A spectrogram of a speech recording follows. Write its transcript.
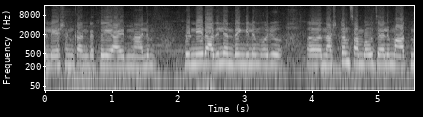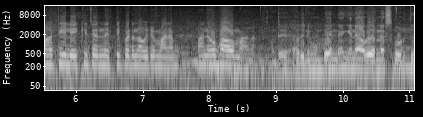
റിലേഷൻ കണ്ടെത്തുകയായിരുന്നാലും പിന്നീട് അതിലെന്തെങ്കിലും ഒരു നഷ്ടം സംഭവിച്ചാലും ആത്മഹത്യയിലേക്ക് ചെന്ന് എത്തിപ്പെടുന്ന ഒരു മന മനോഭാവമാണ്. അതെ അതിനു മുമ്പ് തന്നെ ഇങ്ങനെ അവയർനെസ് കൊടുത്ത്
